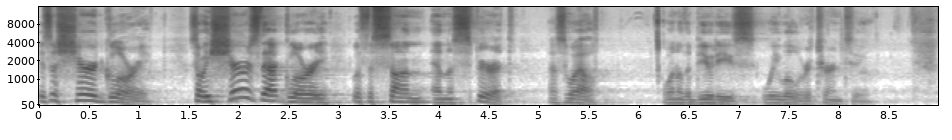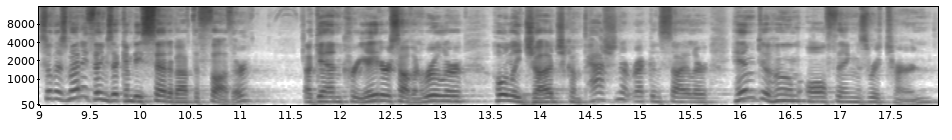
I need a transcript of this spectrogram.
is a shared glory. So he shares that glory with the Son and the Spirit as well. One of the beauties we will return to. So there's many things that can be said about the Father. Again, creator, sovereign ruler, holy judge, compassionate reconciler, him to whom all things return.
